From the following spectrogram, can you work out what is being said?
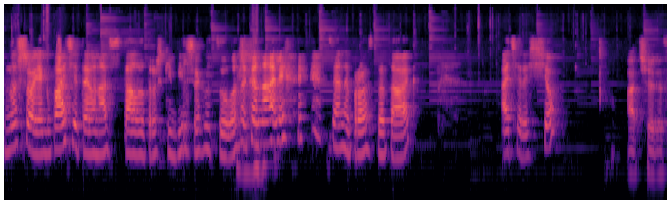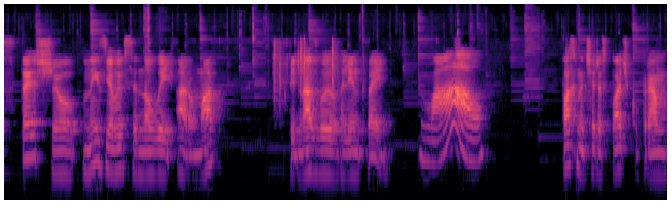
Ну що, як бачите, у нас стало трошки більше гуцула на каналі. Це не просто так. А через що? А через те, що в них з'явився новий аромат під назвою Глінтвейн. Вау! Пахне через пачку прям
